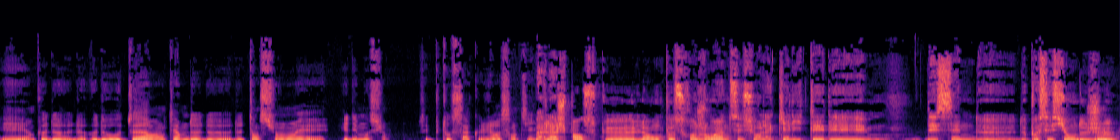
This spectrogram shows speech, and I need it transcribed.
et un peu de, de hauteur en termes de, tension et, et d'émotion. C'est plutôt ça que j'ai ressenti. Bah là, je pense que là on peut se rejoindre, c'est sur la qualité des, des scènes de, de possession, de jeu. Mmh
